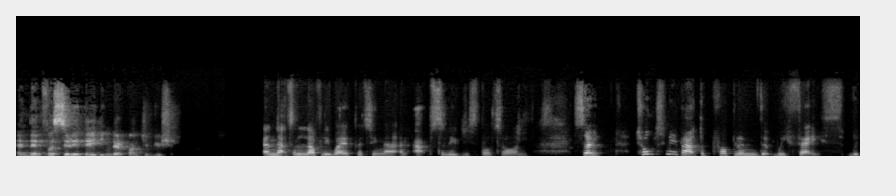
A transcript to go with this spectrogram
and then facilitating their contribution. And that's a lovely way of putting that and absolutely spot on. So, Talk to me about the problem that we face with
